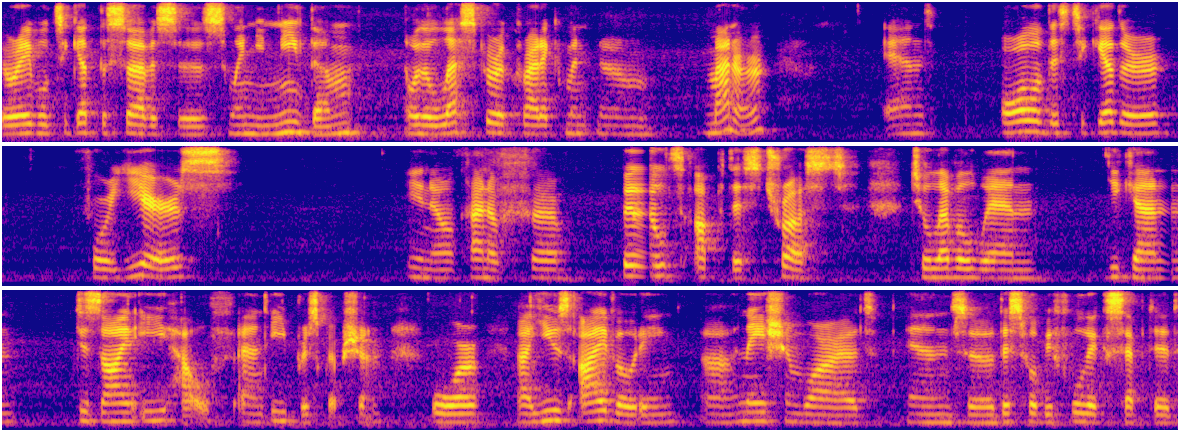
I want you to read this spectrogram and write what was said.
you're able to get the services when you need them with a less bureaucratic man- um, manner. And all of this together for years, you know, kind of uh, builds up this trust to a level when you can design e-health and e-prescription or uh, use i-voting uh, nationwide and uh, this will be fully accepted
